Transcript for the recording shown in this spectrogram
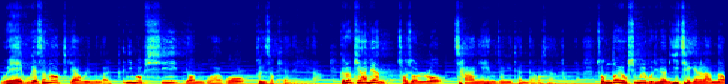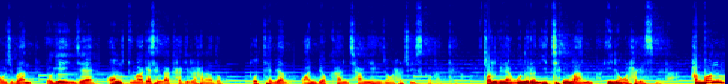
외국에서는 어떻게 하고 있는가를 끊임없이 연구하고 분석해야 됩니다. 그렇게 하면 저절로 창의 행정이 된다고 생각합니다. 좀 더 욕심을 부리면 이 책에는 안 나오지만 여기에 이제 엉뚱하게 생각하기를 하나 더 보태면 완벽한 창의 행정을 할 수 있을 것 같아요. 저는 그냥 오늘은 이 책만 인용을 하겠습니다. 한번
